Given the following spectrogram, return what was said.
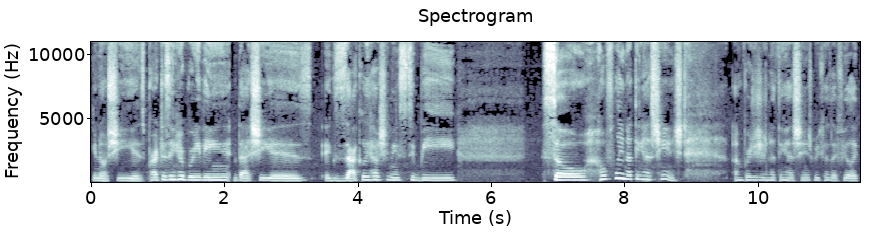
you know she is practicing her breathing that she is exactly how she needs to be. So hopefully nothing has changed. I'm pretty sure nothing has changed because i feel like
